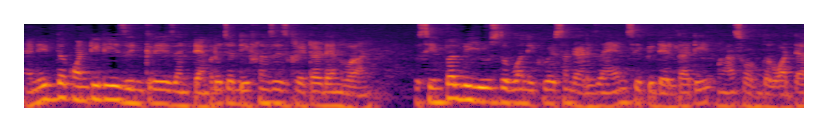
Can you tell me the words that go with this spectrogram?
And if the quantity is increased and temperature difference is greater than 1 so simple we use the one equation that is the mcp delta t mass of the water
